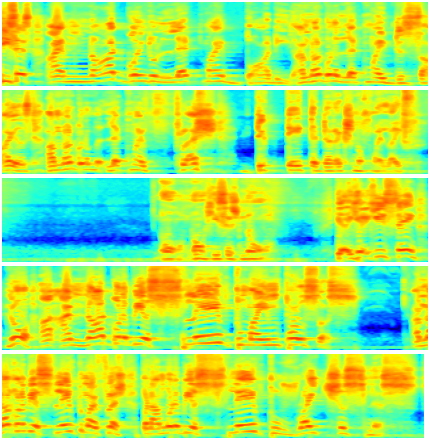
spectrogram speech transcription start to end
He says, I'm not going to let my body, I'm not going to let my desires, I'm not going to let my flesh dictate the direction of my life. No, no, he says, no. He's saying, no, I'm not going to be a slave to my impulses. I'm not going to be a slave to my flesh, but I'm going to be a slave to righteousness.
